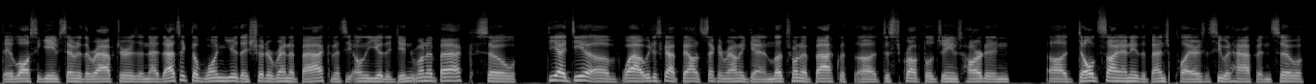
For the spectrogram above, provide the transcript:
They lost in Game Seven to the Raptors, and that that's like the one year they should have ran it back, and that's the only year they didn't run it back. So the idea of wow, we just got bounced second round again. Let's run it back with uh, disgruntled James Harden. Uh, don't sign any of the bench players and see what happens. So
